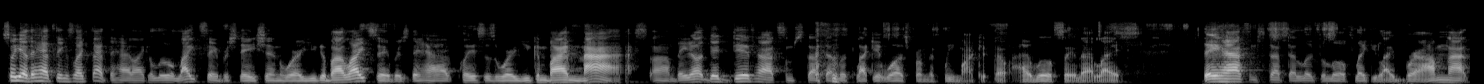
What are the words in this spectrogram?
So yeah, they had things like that. They had like a little lightsaber station where you could buy lightsabers. They had places where you can buy masks. Um, they they did have some stuff that looked like it was from the flea market, though. I will say that. Like they had some stuff that looked a little flaky. Like, bro, I'm not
